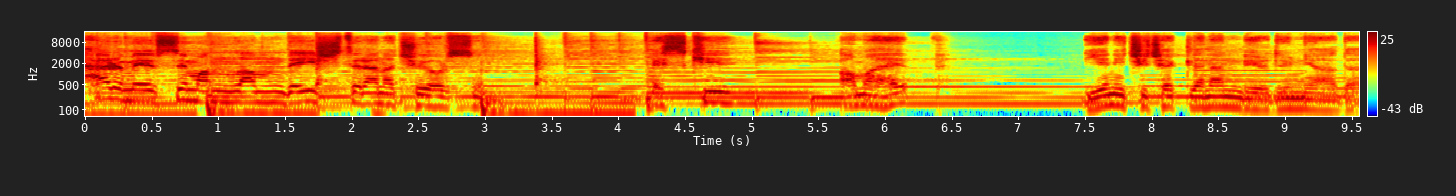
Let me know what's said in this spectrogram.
Her mevsim anlam değiştiren açıyorsun. Eski ama hep yeni çiçeklenen bir dünyada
